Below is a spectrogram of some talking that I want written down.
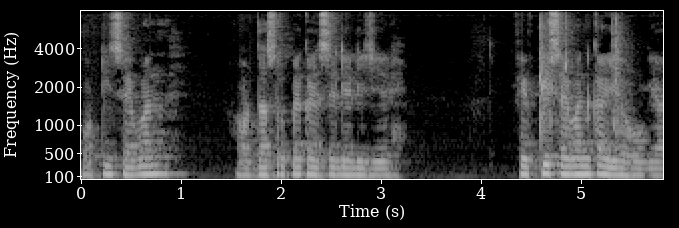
फोर्टी सेवन और दस रुपये का इसे ले लीजिए। फिफ्टी सेवन का ये हो गया।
